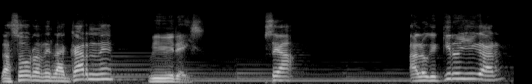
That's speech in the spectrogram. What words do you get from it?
las obras de la carne, viviréis. O sea, a lo que quiero llegar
